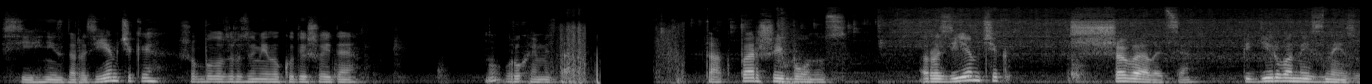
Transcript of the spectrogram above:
всі гнізда роз'ємчики, щоб було зрозуміло, куди що йде. Ну, рухаємось далі. Так, перший бонус. Роз'ємчик шевелиться, підірваний знизу.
